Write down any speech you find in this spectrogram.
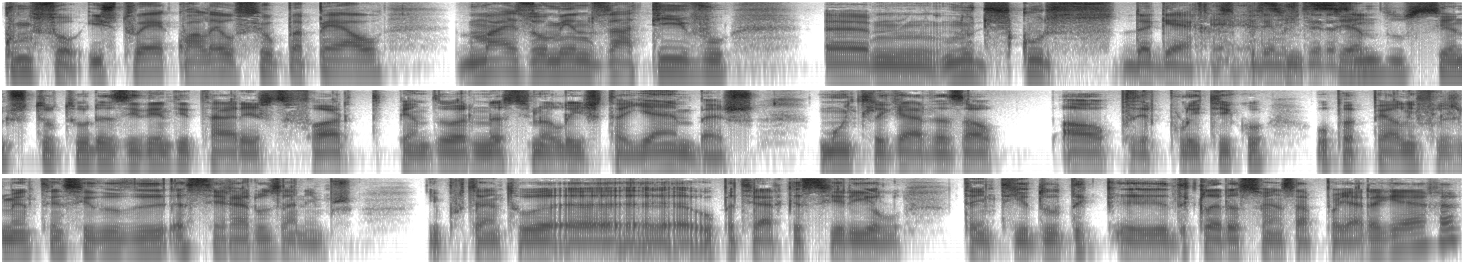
começou? Isto é, qual é o seu papel mais ou menos ativo um, no discurso da guerra, se podemos assim, dizer sendo, assim? Sendo estruturas identitárias de forte pendor nacionalista e ambas muito ligadas ao, ao poder político, o papel, infelizmente, tem sido de acerrar os ânimos e, portanto, uh, o patriarca Cirilo tem tido de, uh, declarações a apoiar a guerra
